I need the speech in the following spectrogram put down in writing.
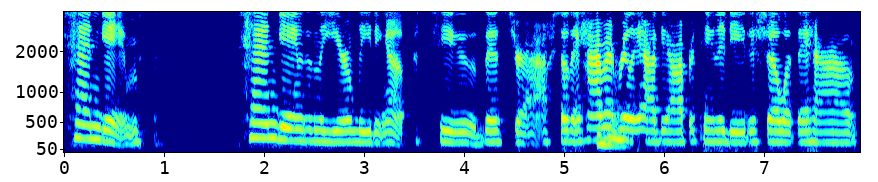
10 games. 10 games in the year leading up to this draft. So they haven't mm-hmm. really had the opportunity to show what they have.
